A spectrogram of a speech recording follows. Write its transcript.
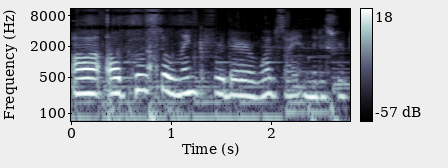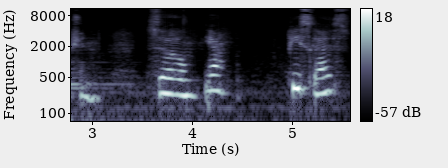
uh, I'll post a link for their website in the description. So yeah, peace guys.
